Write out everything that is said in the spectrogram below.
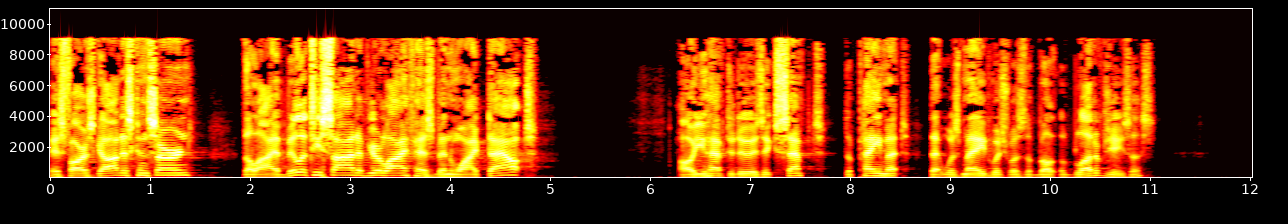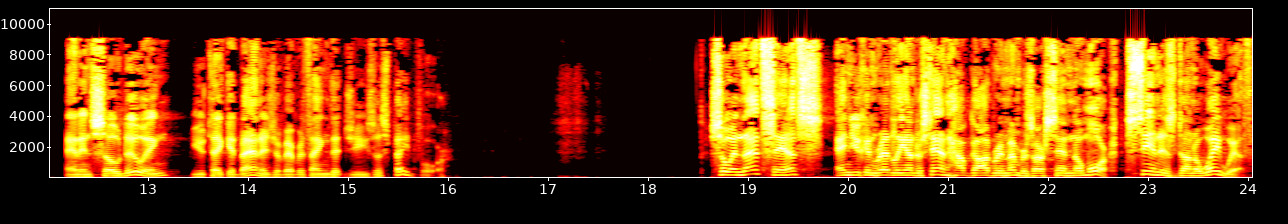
As far as God is concerned, the liability side of your life has been wiped out. All you have to do is accept the payment that was made, which was the blood of Jesus. And in so doing, you take advantage of everything that Jesus paid for. So in that sense, and you can readily understand how God remembers our sin no more. Sin is done away with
